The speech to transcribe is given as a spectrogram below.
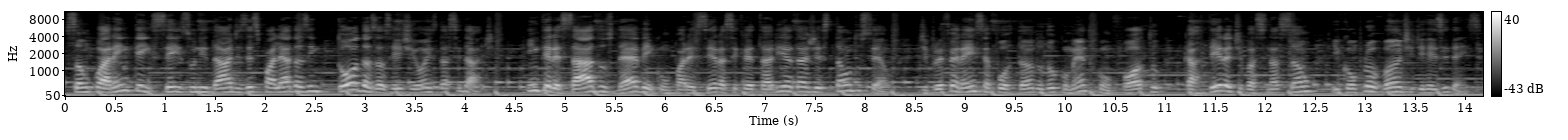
São 46 unidades espalhadas em todas as regiões da cidade. Interessados devem comparecer à Secretaria da Gestão do Céu, de preferência portando documento com foto, carteira de vacinação e comprovante de residência.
